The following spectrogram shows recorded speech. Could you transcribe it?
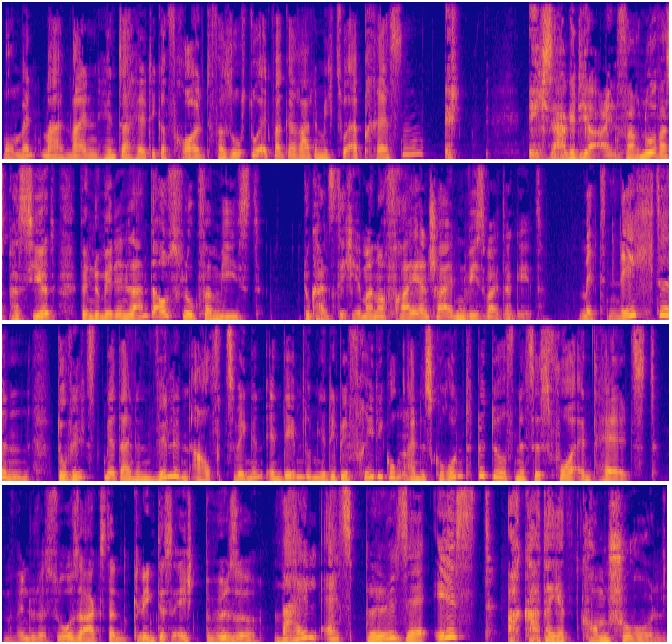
Moment mal, mein hinterhältiger Freund, versuchst du etwa gerade mich zu erpressen? Ich, sage dir einfach nur, was passiert, wenn du mir den Landausflug vermiest. Du kannst dich immer noch frei entscheiden, wie es weitergeht. Mitnichten. Du willst mir deinen Willen aufzwingen, indem du mir die Befriedigung eines Grundbedürfnisses vorenthältst. Wenn du das so sagst, dann klingt es echt böse. Weil es böse ist. Ach, Kater, jetzt komm schon.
